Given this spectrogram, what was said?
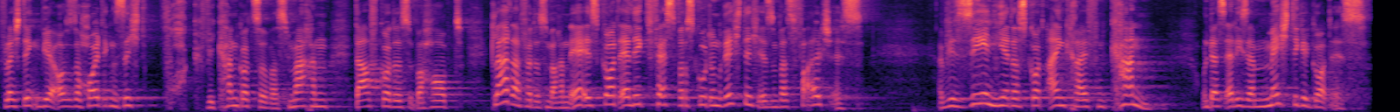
Vielleicht denken wir aus der heutigen Sicht, boah, wie kann Gott sowas machen? Darf Gott das überhaupt? Klar darf er das machen. Er ist Gott, er legt fest, was gut und richtig ist und was falsch ist. Aber wir sehen hier, dass Gott eingreifen kann und dass er dieser mächtige Gott ist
